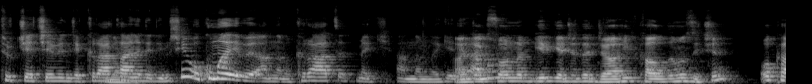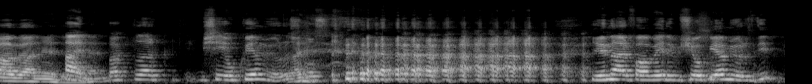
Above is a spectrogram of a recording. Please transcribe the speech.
Türkçe'ye çevirince kıraathane dediğimiz şey okuma evi anlamı. Kıraat etmek anlamına geliyor. Ancak Ama sonra bir gecede cahil kaldığımız için o kahvehaneye dönüyor. aynen baktılar bir şey okuyamıyoruz. Yeni alfabeyle bir şey okuyamıyoruz deyip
